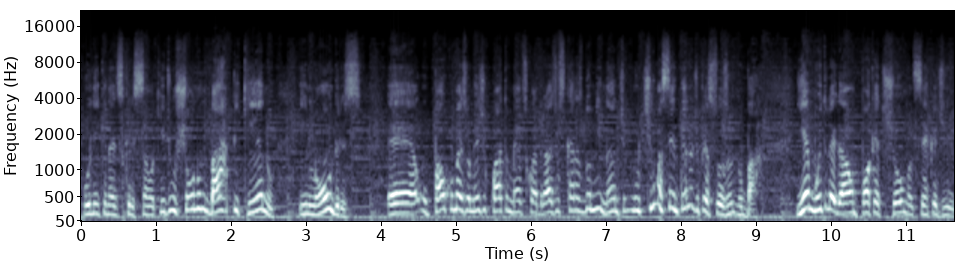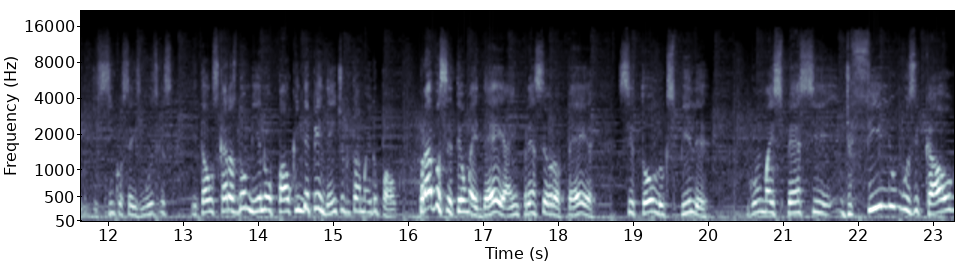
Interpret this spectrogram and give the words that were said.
o link na descrição aqui, de um show num bar pequeno em Londres, é, o palco mais ou menos de 4 metros quadrados e os caras dominando, tipo, não tinha uma centena de pessoas no bar. E é muito legal, um pocket show, cerca de, de cinco ou seis músicas. Então os caras dominam o palco independente do tamanho do palco. Para você ter uma ideia, a imprensa europeia citou o Luke Spiller como uma espécie de filho musical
